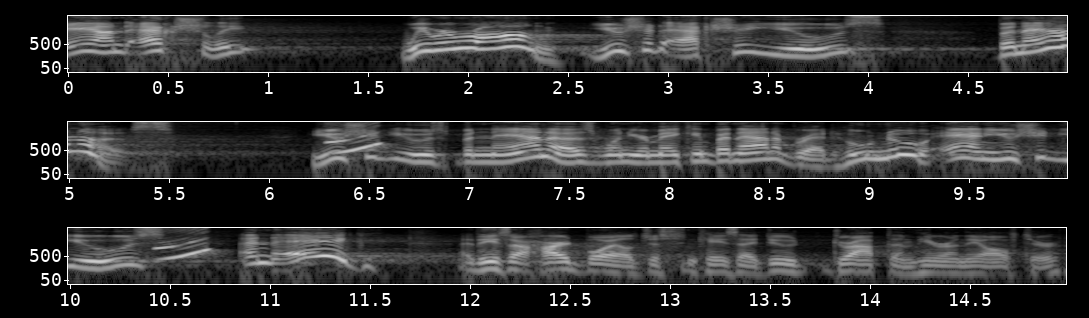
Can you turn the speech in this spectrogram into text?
and actually, we were wrong. You should actually use bananas. You should use bananas when you're making banana bread. Who knew? And you should use an egg. These are hard boiled, just in case I do drop them here on the altar.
